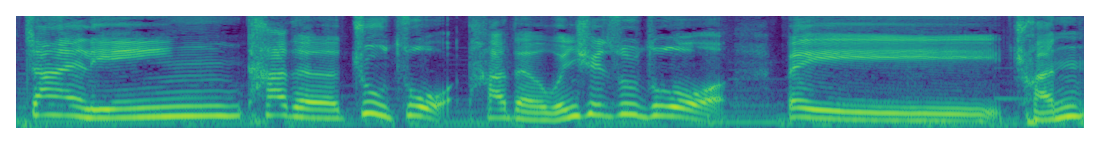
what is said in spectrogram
张爱玲她的著作，她的文学著作被传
